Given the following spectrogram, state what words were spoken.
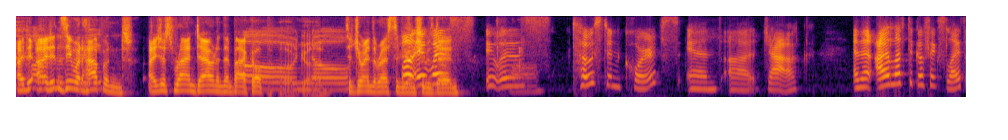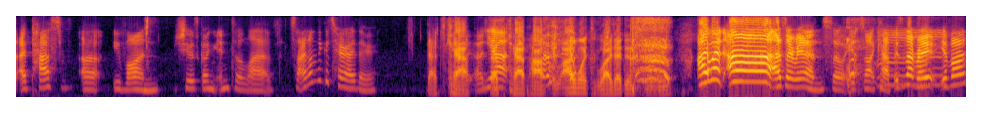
I, di- I Oh, didn't see what happened. I just ran down and then back up Oh, Oh, God. no. to join the rest of you, Well, and she was, was dead. it was Toast and Corpse and uh, Jack, and then I left to go fix lights. I passed uh, Yvonne. She was going into the lab, so I don't think it's her either. That's Cap. I- I- Yeah. That's Cap. Half. I went to lights. I didn't see you. I went ah as I ran, so it's not Cap. Isn't that right. Yvonne?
